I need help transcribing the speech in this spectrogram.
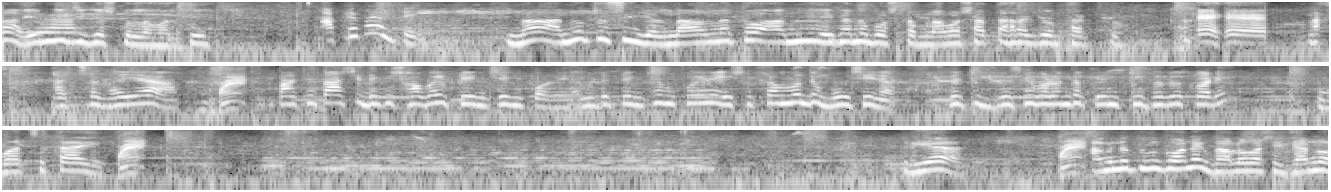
না এমনি জিজ্ঞেস করলাম আর কি। আপনি করেন প্রেম? না আমিও তো সিঙ্গেল না হলে তো আমি এখানে বসতাম না আমার সাথে আরেকজন থাকতো। আচ্ছা ভাইয়া পার্কে তো আসি দেখি সবাই প্রেম প্রেম করে। আমি তো প্রেম প্রেম করি না এইসব সম্বন্ধে বুঝি না। একটু বুঝে বলেন তো প্রেম কীভাবে করে? ও আচ্ছা তাই? রিয়া আমি না তোমাকে অনেক ভালোবাসি জানো?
